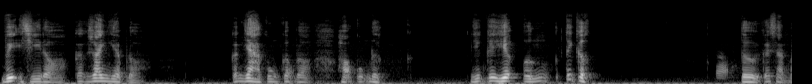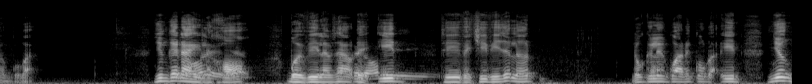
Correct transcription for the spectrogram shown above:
vị trí đó các doanh nghiệp đó các nhà cung cấp đó họ cũng được những cái hiệu ứng tích cực từ cái sản phẩm của bạn. Nhưng cái này là khó bởi vì làm sao để in thì phải chi phí rất lớn. Nó cứ liên quan đến công đoạn in. Nhưng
